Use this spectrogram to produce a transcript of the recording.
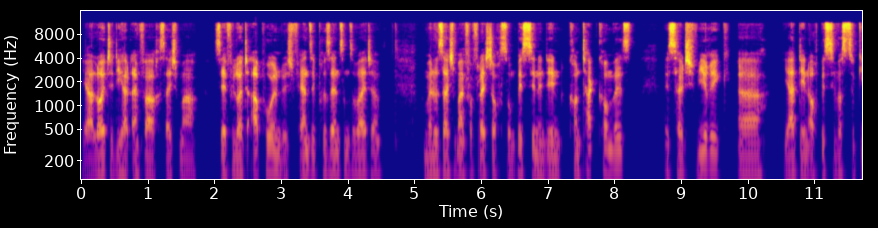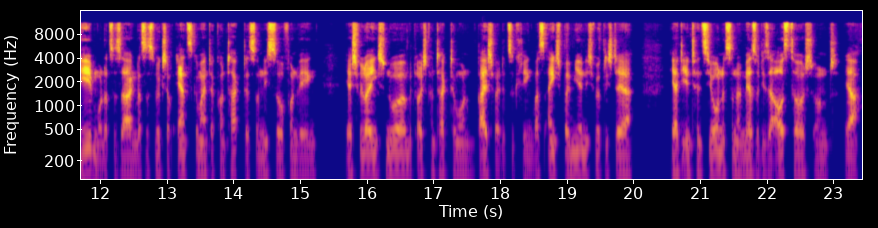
ja, Leute, die halt einfach, sag ich mal, sehr viele Leute abholen durch Fernsehpräsenz und so weiter. Und wenn du, sag ich mal, einfach vielleicht auch so ein bisschen in den Kontakt kommen willst, ist halt schwierig, äh, ja, denen auch ein bisschen was zu geben oder zu sagen, dass es wirklich auch ernst gemeinter Kontakt ist und nicht so von wegen, ja, ich will eigentlich nur mit euch Kontakt haben, um Reichweite zu kriegen, was eigentlich bei mir nicht wirklich der, ja, die Intention ist, sondern mehr so dieser Austausch und ja,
